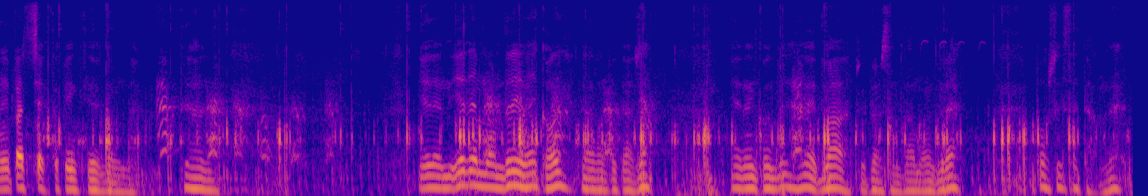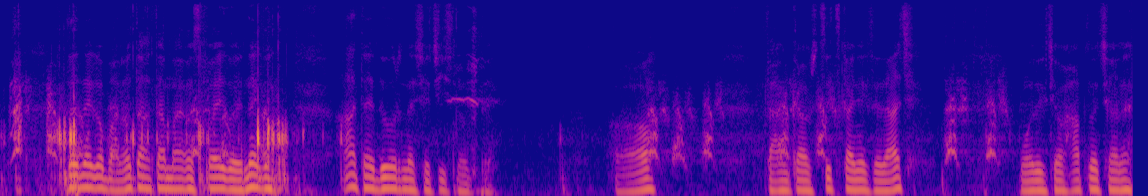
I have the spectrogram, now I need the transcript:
No i patrzcie jak to pięknie wygląda. Jeden, jeden mądry koń, ja wam pokażę. Jeden koń, nie, dwa, przepraszam, dwa mądre. Poszły se tam, nie? Do jednego balota, tam mają swojego jednego, a te durne się cisną tutaj. O, Tanka już cycka nie chce dać. Młody chciał hapnąć, ale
